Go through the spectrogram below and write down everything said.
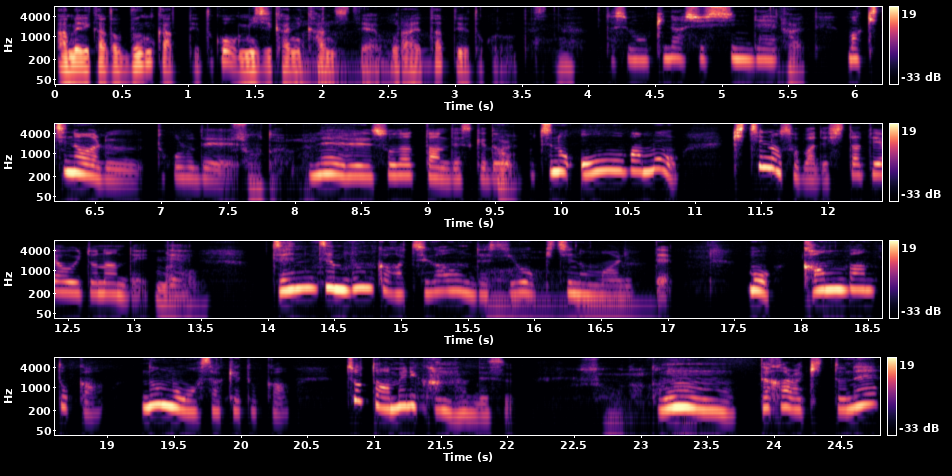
アメリカの文化っていうところを身近に感じておられたっていうところですね。私も沖縄出身で、はい、まあ基地のあるところでそうだよね。ね育ったんですけど、はい。うちの大場も基地のそばで仕立て屋を営んでいて全然文化が違うんですよ基地の周りって。もう看板とか飲むお酒とかちょっとアメリカンなんです、そうなんだうんうん、だからきっとね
